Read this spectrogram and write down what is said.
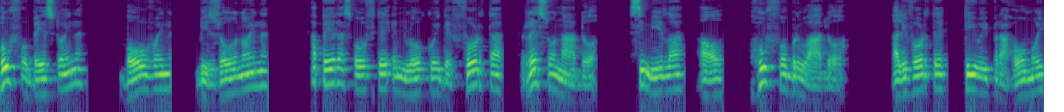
rufo bestoin, bovoin, bisonoin, aperas ofte en locoi de forta resonado, simila al rufo bruado. Alivorte, tiui prahomoi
